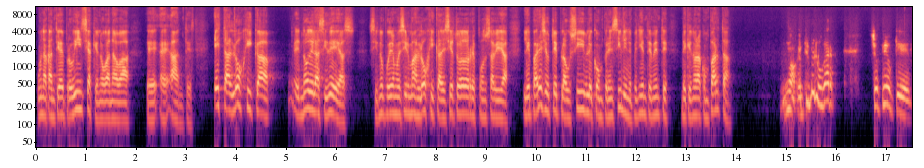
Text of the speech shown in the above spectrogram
una cantidad de provincias que no ganaba eh, antes. Esta lógica, no de las ideas, sino podríamos decir más lógica de cierto grado de responsabilidad, ¿le parece a usted plausible, comprensible, independientemente de que no la comparta? No, en primer lugar, yo creo que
